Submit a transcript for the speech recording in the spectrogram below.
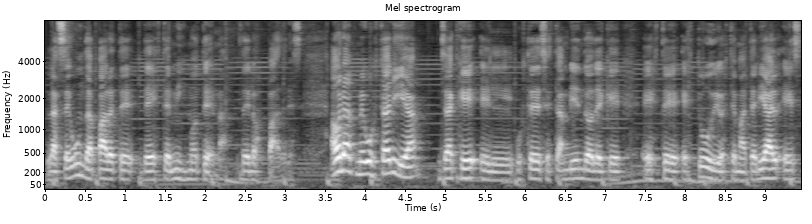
la segunda parte de este mismo tema, de los padres. Ahora me gustaría, ya que ustedes están viendo de que este estudio, este material es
